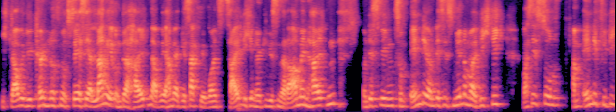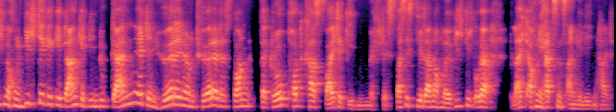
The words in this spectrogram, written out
Ich glaube, wir könnten uns noch sehr, sehr lange unterhalten, aber wir haben ja gesagt, wir wollen es zeitlich in einem gewissen Rahmen halten. Und deswegen zum Ende, und das ist mir nochmal wichtig, was ist so am Ende für dich noch ein wichtiger Gedanke, den du gerne den Hörerinnen und Hörern von The Grow Podcast weitergeben möchtest? Was ist dir da nochmal wichtig oder vielleicht auch eine Herzensangelegenheit?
